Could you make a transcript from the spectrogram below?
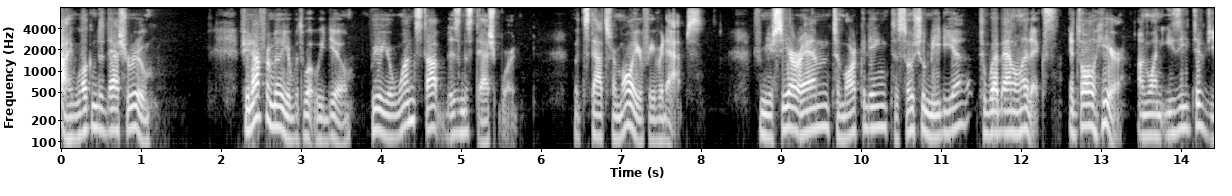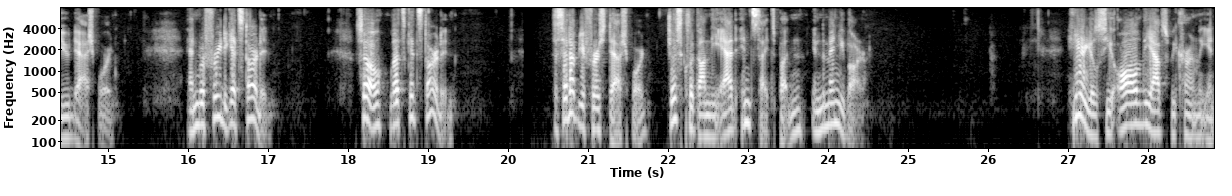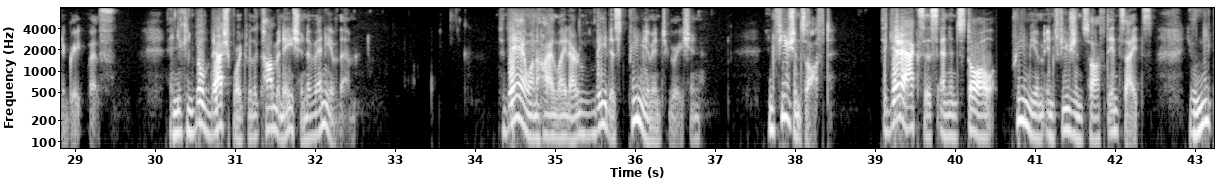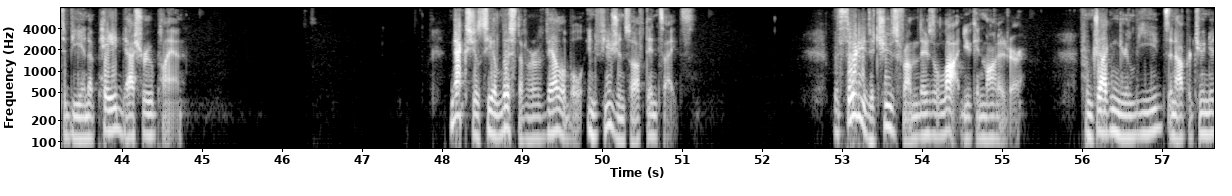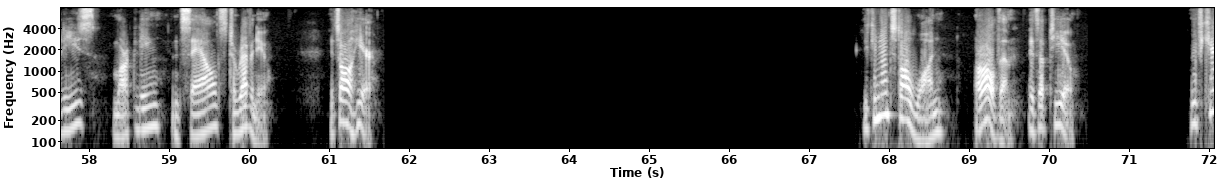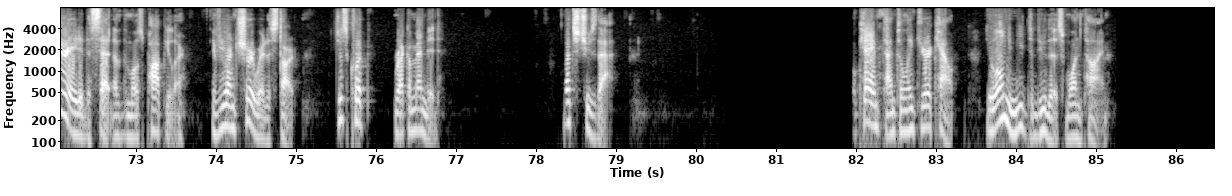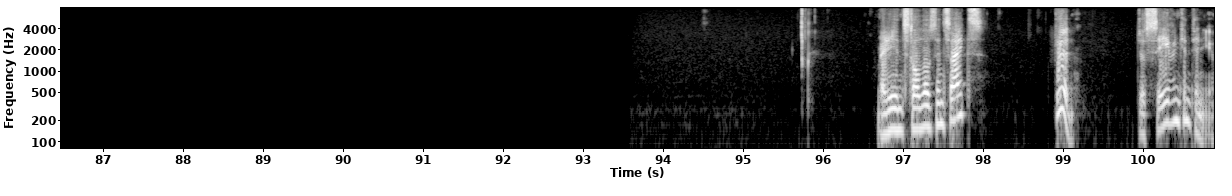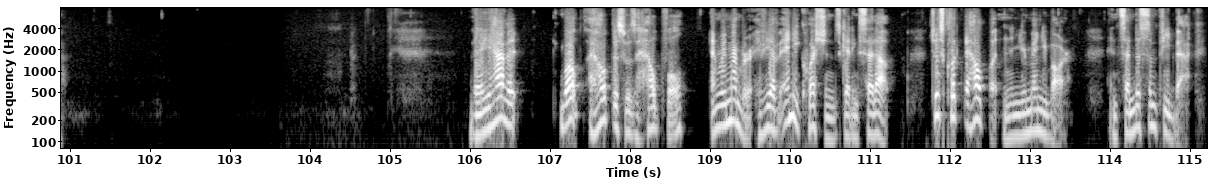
Hi, welcome to Dasheroo. If you're not familiar with what we do, we are your one-stop business dashboard with stats from all your favorite apps. From your CRM to marketing to social media to web analytics, it's all here on one easy-to-view dashboard. And we're free to get started. So let's get started. To set up your first dashboard, just click on the Add Insights button in the menu bar. Here you'll see all of the apps we currently integrate with, and you can build dashboards with a combination of any of them. Today I want to highlight our latest premium integration, Infusionsoft. To get access and install premium Infusionsoft Insights, you'll need to be in a paid Dasheroo plan. Next, you'll see a list of our available Infusionsoft Insights. With 30 to choose from, there's a lot you can monitor from tracking your leads and opportunities, marketing and sales to revenue. It's all here. You can install one or all of them. It's up to you. We've curated a set of the most popular. If you're unsure where to start, just click Recommended. Let's choose that. Okay, time to link your account. You'll only need to do this one time. Ready to install those insights? Good. Just save and continue. There you have it. Well, I hope this was helpful. And remember, if you have any questions getting set up, just click the Help button in your menu bar and send us some feedback.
